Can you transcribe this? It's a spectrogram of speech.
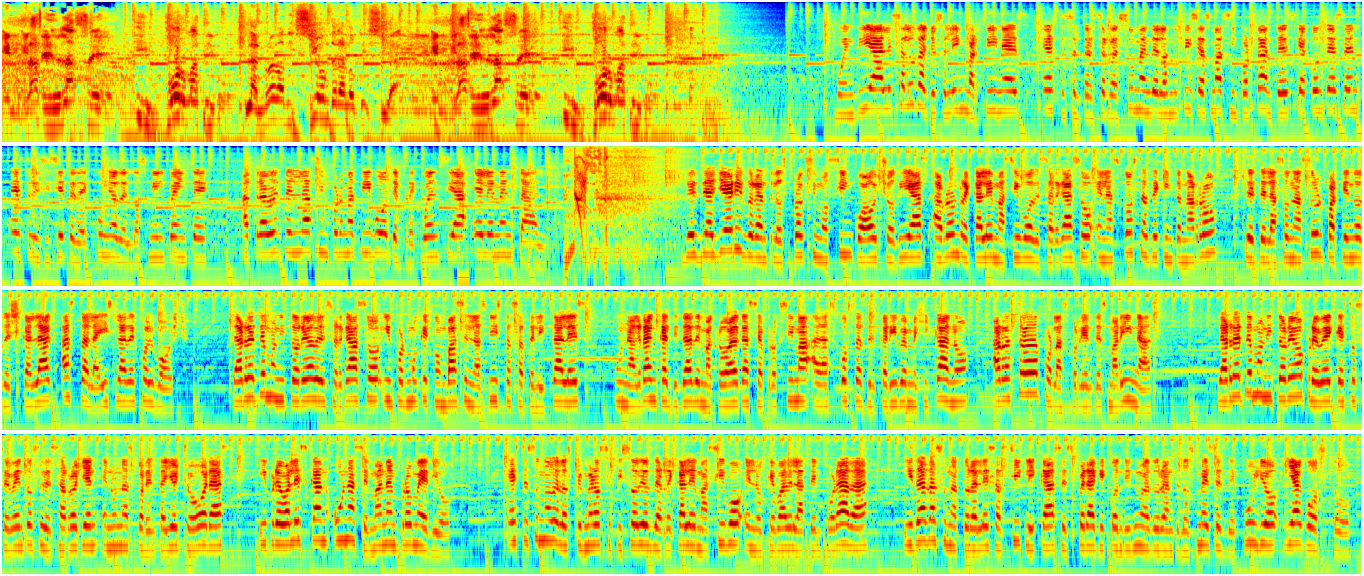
Enlace. Enlace informativo. La nueva edición de la noticia. Enlace. Enlace informativo. Buen día, les saluda Jocelyn Martínez. Este es el tercer resumen de las noticias más importantes que acontecen este 17 de junio del 2020 a través del enlace informativo de frecuencia elemental. Desde ayer y durante los próximos 5 a 8 días habrá un recale masivo de sargazo en las costas de Quintana Roo, desde la zona sur partiendo de Xcalac hasta la isla de Holbox. La red de monitoreo del sargazo informó que con base en las vistas satelitales, una gran cantidad de macroalgas se aproxima a las costas del Caribe mexicano, arrastrada por las corrientes marinas. La red de monitoreo prevé que estos eventos se desarrollen en unas 48 horas y prevalezcan una semana en promedio. Este es uno de los primeros episodios de recale masivo en lo que va de la temporada y dada su naturaleza cíclica se espera que continúe durante los meses de julio y agosto.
